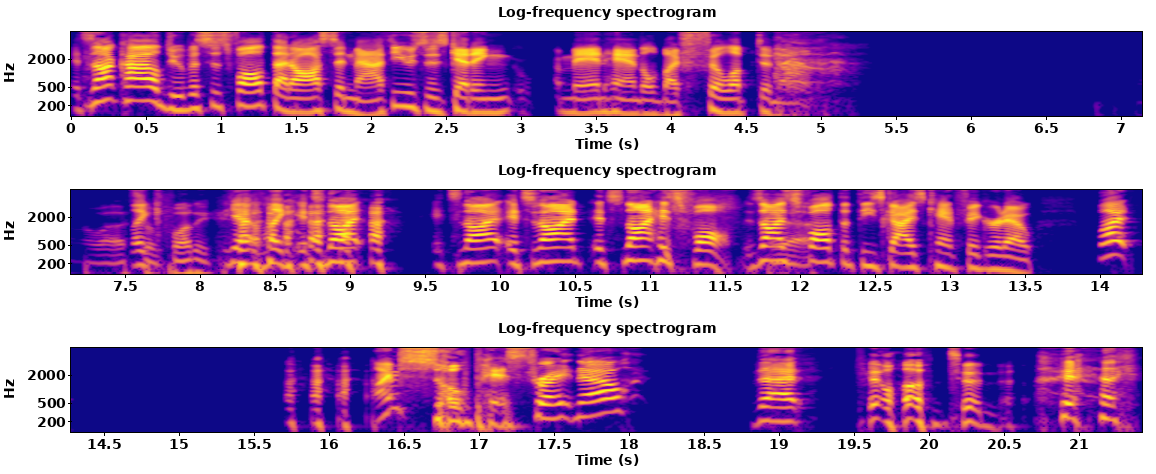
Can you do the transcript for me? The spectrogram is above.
It's not Kyle Dubas's fault that Auston Matthews is getting manhandled by Phillip Danault. oh, wow, that's like, so funny. yeah, like, it's not- It's not it's not it's not his fault. It's not his fault that these guys can't figure it out. But I'm so pissed right now that Phillip Danault. like,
